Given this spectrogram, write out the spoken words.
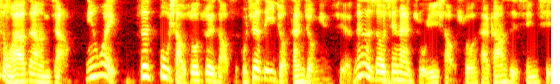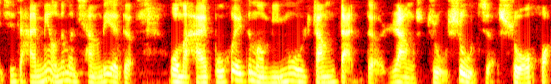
什么我要这样讲？因为这部小说最早是我记得是一九三九年写的，那个时候现代主义小说才刚开始兴起，其实还没有那么强烈的，我们还不会这么明目张胆的让主述者说谎。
